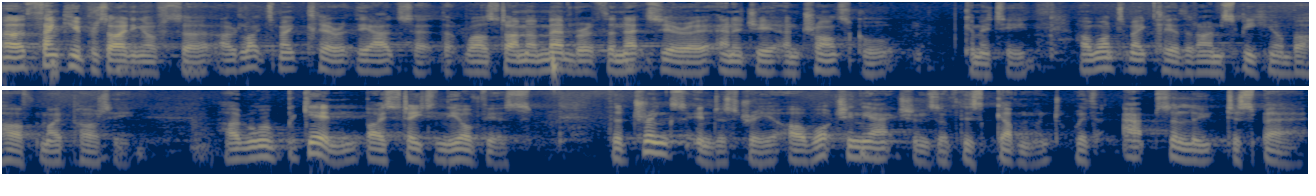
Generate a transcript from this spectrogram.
Uh, thank you, Presiding Officer. I would like to make clear at the outset that whilst I'm a member of the Net Zero Energy and Transport Committee, I want to make clear that I'm speaking on behalf of my party. I will begin by stating the obvious. The drinks industry are watching the actions of this government with absolute despair.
